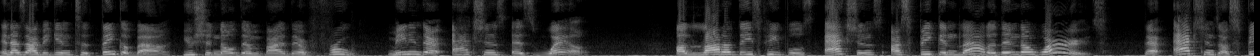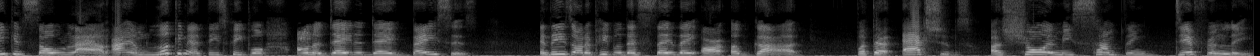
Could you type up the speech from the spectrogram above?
And as I begin to think about, you should know them by their fruit, meaning their actions as well. A lot of these people's actions are speaking louder than their words. Their actions are speaking so loud. I am looking at these people on a day to day basis. And these are the people that say they are of God, but their actions are showing me something differently.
